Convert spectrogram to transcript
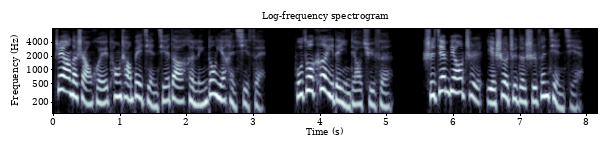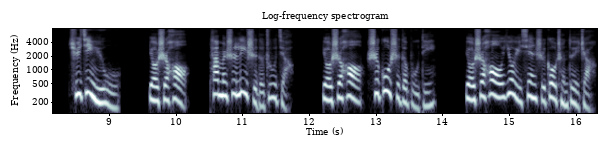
这样的闪回通常被剪接的很灵动，也很细碎，不做刻意的影调区分。时间标志也设置的十分简洁，趋近于无。有时候他们是历史的注脚，有时候是故事的补丁，有时候又与现实构成对仗。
